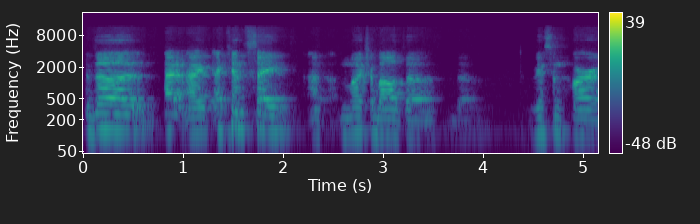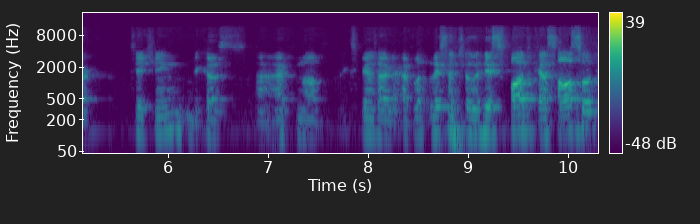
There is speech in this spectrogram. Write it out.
the I, I, I can't say uh, much about the, the Vincent Parr teaching because I've not experienced. I've, I've listened to his podcast also,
